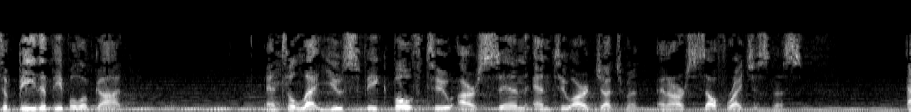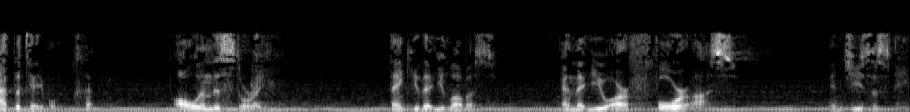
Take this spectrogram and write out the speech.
to be the people of God and to let you speak both to our sin and to our judgment and our self righteousness at the table. All in this story. Thank you that you love us and that you are for us. In Jesus' name.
